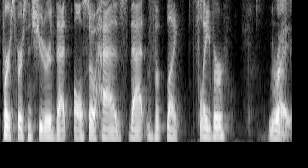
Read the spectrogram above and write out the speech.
first person shooter that also has that v- like flavor. Right.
